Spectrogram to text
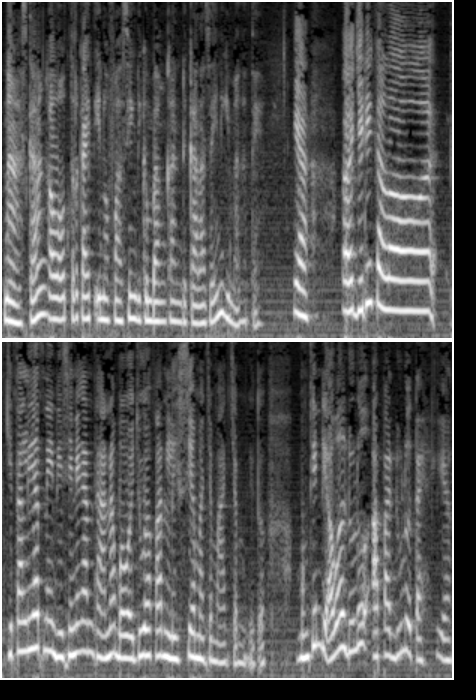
nah sekarang kalau terkait inovasi yang dikembangkan di Karaza ini gimana teh? Ya, uh, jadi kalau kita lihat nih di sini kan Tana bawa juga kan listnya macam-macam gitu. Mungkin di awal dulu apa dulu teh yang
